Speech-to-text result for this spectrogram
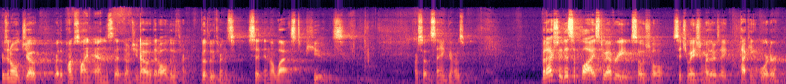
There's an old joke where the punchline ends that don't you know that all Lutheran, good Lutherans sit in the last pews? Or so the saying goes. But actually, this applies to every social situation where there's a pecking order.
